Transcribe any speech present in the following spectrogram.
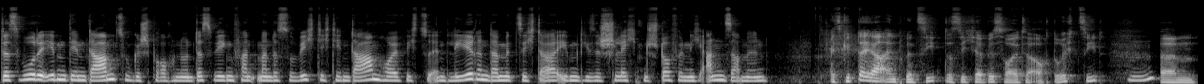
das wurde eben dem Darm zugesprochen und deswegen fand man das so wichtig, den Darm häufig zu entleeren, damit sich da eben diese schlechten Stoffe nicht ansammeln. Es gibt da ja ein Prinzip, das sich ja bis heute auch durchzieht, ähm,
